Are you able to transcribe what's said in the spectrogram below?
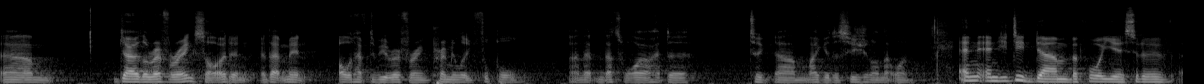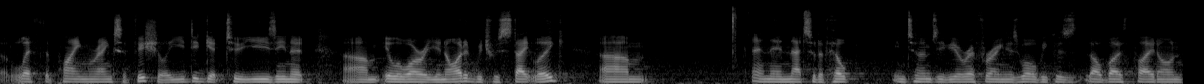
um, go the refereeing side, and that meant I would have to be refereeing Premier League football, and, that, and that's why I had to to um, make a decision on that one. And and you did um, before you sort of left the playing ranks officially. You did get two years in at um, Illawarra United, which was state league, um, and then that sort of helped in terms of your refereeing as well because they were both played on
